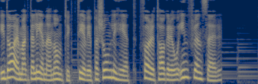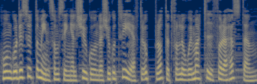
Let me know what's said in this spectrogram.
Idag är Magdalena en omtyckt tv-personlighet, företagare och influencer. Hon går dessutom in som singel 2023 efter uppbrottet från Louis Marti förra hösten.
